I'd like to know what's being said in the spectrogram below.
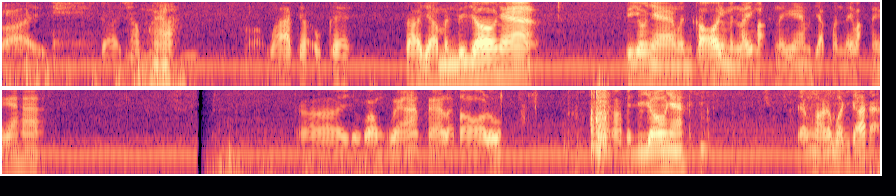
Rồi rồi xong ha. Rồi, quá trời ok. Rồi giờ mình đi vô nha. Đi vô nhà mình coi mình lấy mặt này ra mình giặt mình lấy mặt này ra ha rồi được con cá khá là to luôn. Rồi mình đi vô nha. Để ông hồi nó quánh chết à.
